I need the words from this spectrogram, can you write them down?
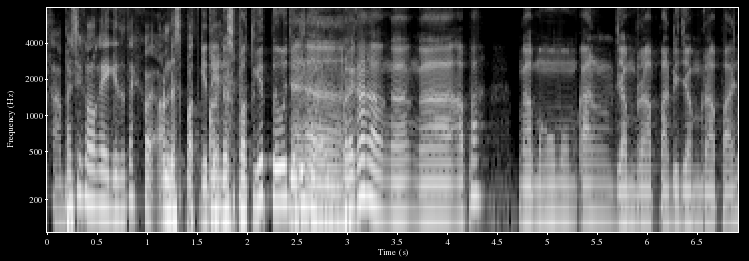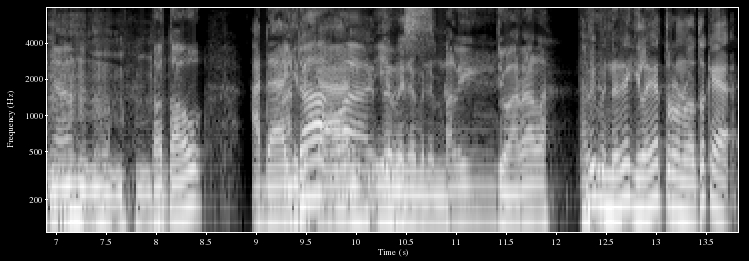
apa sih kalau kayak gitu teh kayak on the spot gitu on ya? the spot gitu. Jadi nggak- Heeh. mereka nggak nggak apa nggak mengumumkan jam berapa di jam berapanya Mhm, gitu loh. mhm, mhm. Tahu-tahu Ada, ada gitu kan. wah, iya bener. paling juara lah. Tapi benernya gila ya Truno tuh kayak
